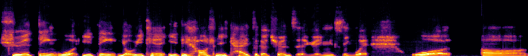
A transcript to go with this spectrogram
决定我一定有一天一定要 离开这个圈子的原因，是因为我呃。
